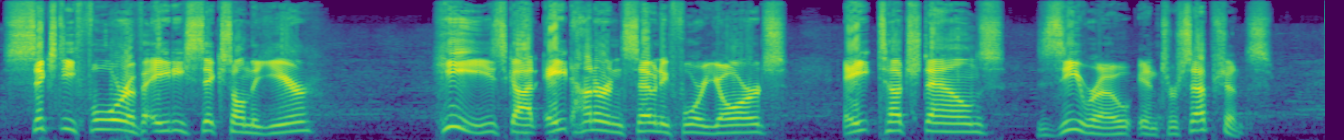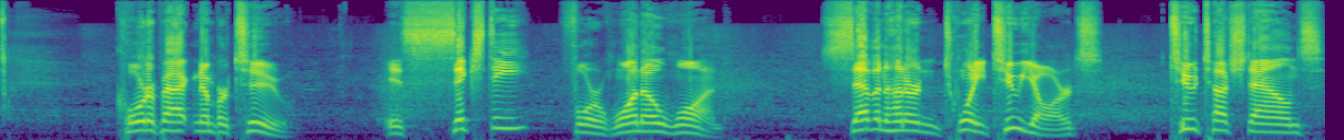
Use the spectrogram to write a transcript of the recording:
64 of 86 on the year. He's got 874 yards, eight touchdowns, zero interceptions. Quarterback number two is 60 for 101, 722 yards, two touchdowns,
